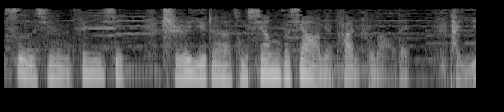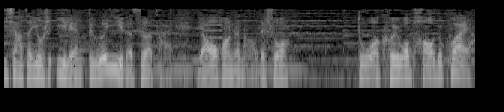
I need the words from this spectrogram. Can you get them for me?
似信非信。迟疑着从箱子下面探出脑袋，他一下子又是一脸得意的色彩，摇晃着脑袋说：“多亏我跑得快呀！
